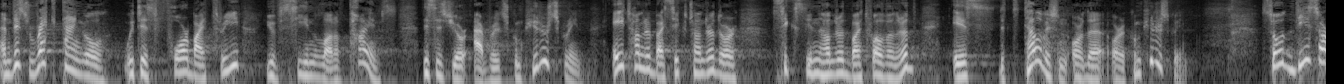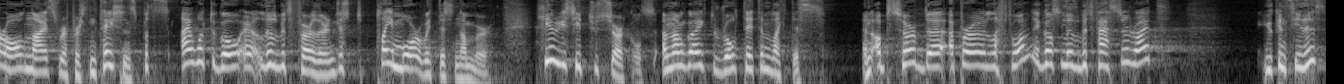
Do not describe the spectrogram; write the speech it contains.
And this rectangle, which is four by three, you've seen a lot of times. This is your average computer screen. 800 by 600 or 1600 by 1200 is the television or the or a computer screen. So these are all nice representations, but I want to go a little bit further and just play more with this number. Here you see two circles, and I'm going to rotate them like this. And observe the upper left one, it goes a little bit faster, right? You can see this,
